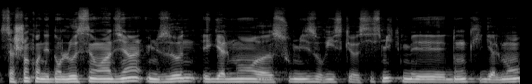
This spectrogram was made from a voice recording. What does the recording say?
sachant qu'on est dans l'océan Indien, une zone également euh, soumise aux risques sismiques, mais donc également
